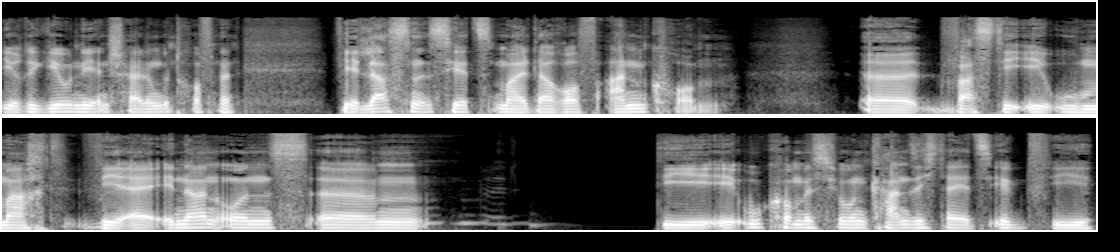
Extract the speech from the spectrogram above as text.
die Regierung die Entscheidung getroffen hat, wir lassen es jetzt mal darauf ankommen, äh, was die EU macht. Wir erinnern uns, ähm, die EU-Kommission kann sich da jetzt irgendwie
